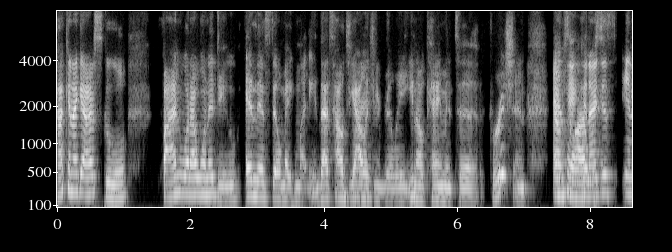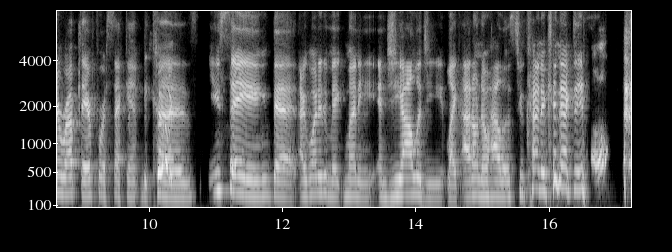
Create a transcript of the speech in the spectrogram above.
how can I get out of school? Find what I want to do and then still make money. That's how geology right. really, you know, came into fruition. And okay, so I can was... I just interrupt there for a second because you saying that I wanted to make money and geology, like I don't know how those two kind of connected. Oh,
